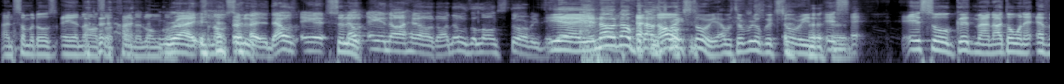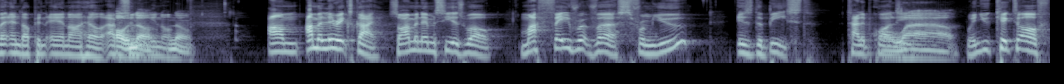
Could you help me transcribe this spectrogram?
and some of those A and R's are kind of long gone. Right. So no, salute. right. That was A Salute. that was A and R hell though. I know it was a long story. But Yeah, yeah, no, no, but that was No. a great story. That was a real good story. It's it's all good, man. I don't want to ever end up in A and R hell. Oh Absolutely no, not. no. Um, I'm a lyrics guy, so I'm an MC as well. My favorite verse from you is "The Beast," Talib Oh, Kweli. wow. When you kicked it off,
